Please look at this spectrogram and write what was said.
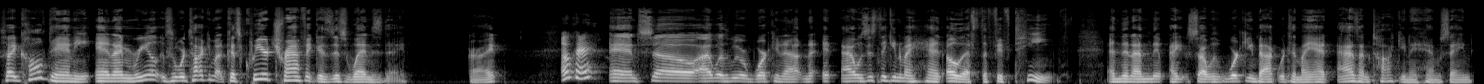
So I called Danny, and I'm real. So we're talking about because queer traffic is this Wednesday, all right? Okay, And so I was, we were working out, and I- was just thinking in my head, oh, that's the fifteenth. And then I'm, I, so I was working backwards in my head as I'm talking to him, saying,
